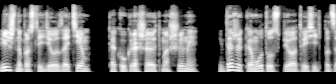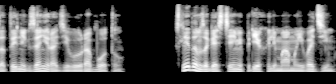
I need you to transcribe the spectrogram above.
лично проследила за тем, как украшают машины, и даже кому-то успел отвесить подзатыльник за нерадивую работу. Следом за гостями приехали мама и Вадим.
